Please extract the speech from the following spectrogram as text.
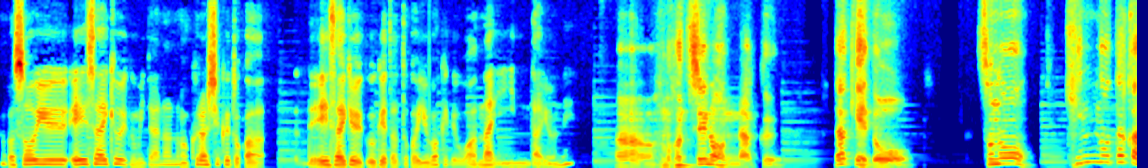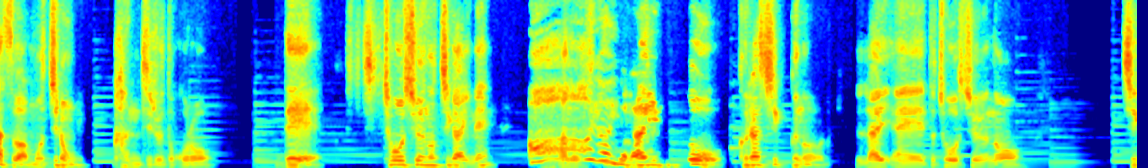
なんかそういう英才教育みたいなのはクラシックとかで英才教育受けたとかいうわけではないんだよね。うん、もちろんなく。だけど、その金の高さはもちろん感じるところで、聴衆の違いね。あ、の、ライブとクラシックのライ、えー、と聴衆の違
